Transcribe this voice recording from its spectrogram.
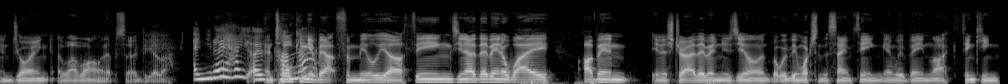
enjoying a Love Island episode together And you know how you overcome and talking that? about familiar things. You know, they've been away. I've been in Australia. They've been in New Zealand, but we've been watching the same thing, and we've been like thinking.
